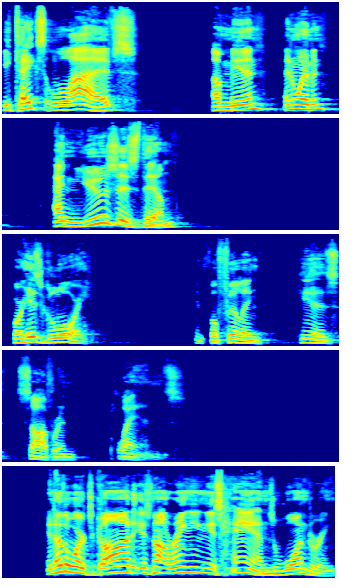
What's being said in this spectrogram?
He takes lives of men and women and uses them for his glory in fulfilling his sovereign plans. In other words, God is not wringing his hands wondering,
